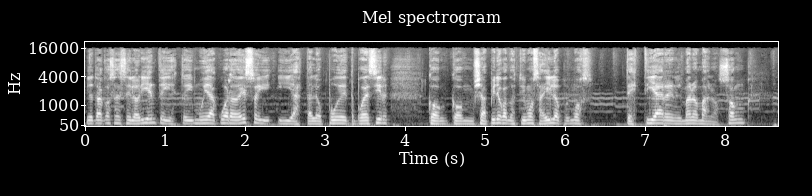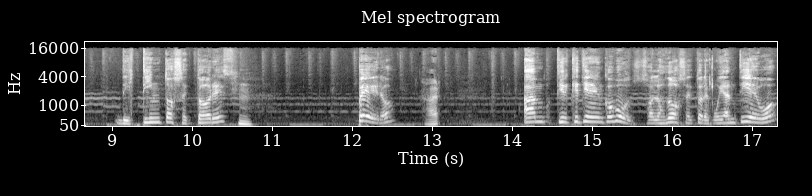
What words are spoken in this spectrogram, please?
y otra cosa es el Oriente, y estoy muy de acuerdo de eso, y, y hasta lo pude, te puedo decir, con, con Shapiro cuando estuvimos ahí lo pudimos testear en el mano a mano. Son distintos sectores, Hmm. Pero A ver. ¿qué tienen en común? Son los dos sectores muy anti-Evo,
